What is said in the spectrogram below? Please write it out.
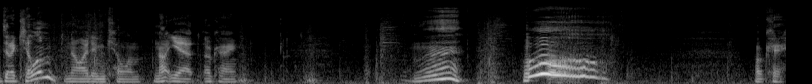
Did I kill him? No, I didn't kill him. Not yet. Okay. Uh, okay,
